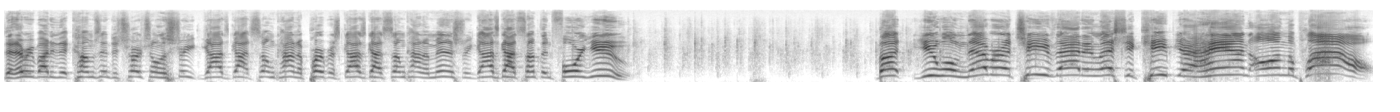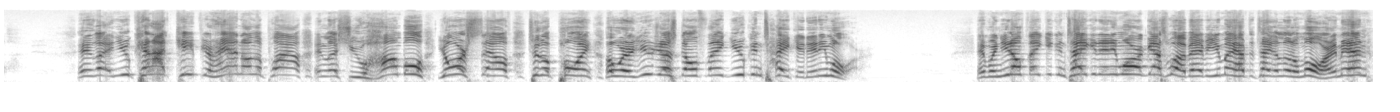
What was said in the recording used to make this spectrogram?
that everybody that comes into church on the street, God's got some kind of purpose. God's got some kind of ministry. God's got something for you. But you will never achieve that unless you keep your hand on the plow. And you cannot keep your hand on the plow unless you humble yourself to the point of where you just don't think you can take it anymore. And when you don't think you can take it anymore, guess what, baby? You may have to take a little more. Amen?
